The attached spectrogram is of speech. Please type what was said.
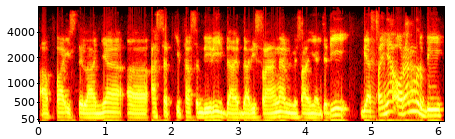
apa istilahnya uh, aset kita sendiri da dari serangan misalnya. Jadi biasanya orang lebih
